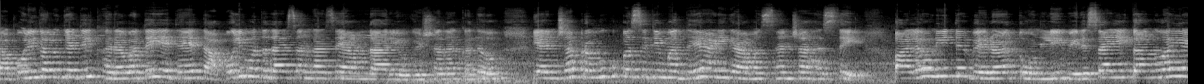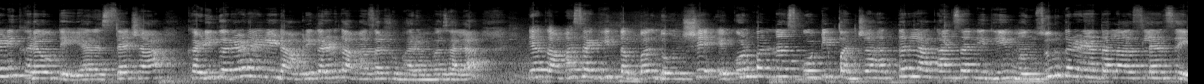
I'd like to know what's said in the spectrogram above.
दापोली तालुक्यातील खरवते येथे दापोली मतदारसंघाचे आमदार योगेशदा कदम यांच्या प्रमुख उपस्थितीमध्ये आणि ग्रामस्थांच्या हस्ते पालवणी ते वेरळ तोंडली विरसाई कांगवाई आणि खरवते या रस्त्याच्या खडीकरण आणि डांबरीकरण कामाचा शुभारंभ झाला. या कामासाठी तब्बल दोनशे एकोणपन्नास कोटी पंचाहत्तर लाखांचा निधी मंजूर करण्यात आला असल्याचे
